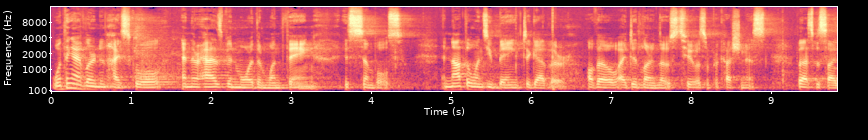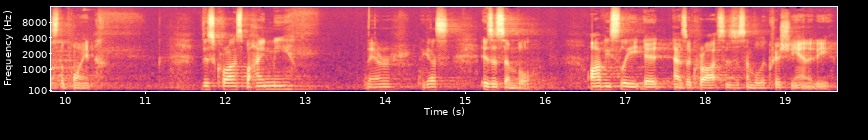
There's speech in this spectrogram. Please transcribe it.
One thing I've learned in high school, and there has been more than one thing, is symbols, and not the ones you bang together, although I did learn those too as a percussionist, but that's besides the point. This cross behind me, there, I guess, is a symbol. Obviously, it, as a cross, is a symbol of Christianity,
